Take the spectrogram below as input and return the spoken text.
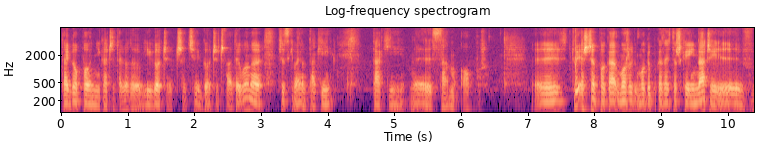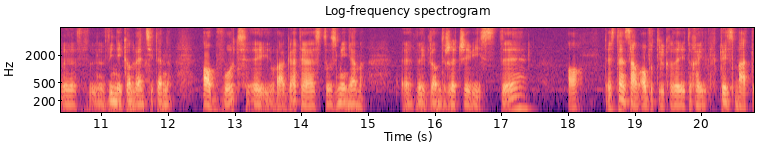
tego opornika, czy tego drugiego, czy trzeciego, czy czwartego. One wszystkie mają taki, taki y, sam opór. Y, Tu jeszcze poka- może, mogę pokazać troszkę inaczej w, w, w innej konwencji ten obwód. Uwaga, teraz tu zmieniam wygląd rzeczywisty. O, to jest ten sam obwód, tylko trochę, tu jest bat,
